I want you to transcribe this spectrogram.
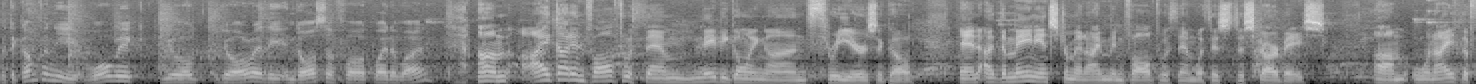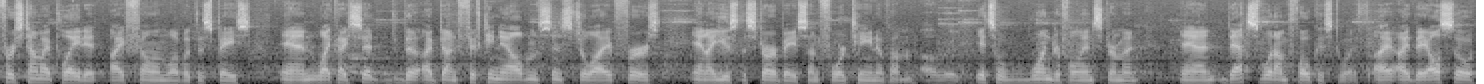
with the company Warwick, you're you're already endorser for quite a while. Um, I got involved with them maybe going on three years ago, and uh, the main instrument I'm involved with them with is the Starbase. Um, when I the first time I played it, I fell in love with this bass, and like I said, the, I've done 15 albums since July 1st, and I used the Starbase on 14 of them. Oh, really? It's a wonderful instrument, and that's what I'm focused with. I, I, they also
